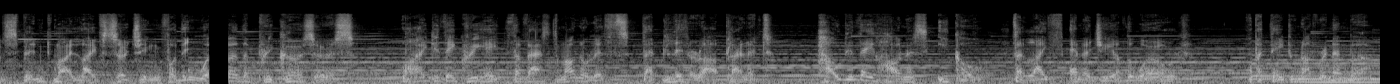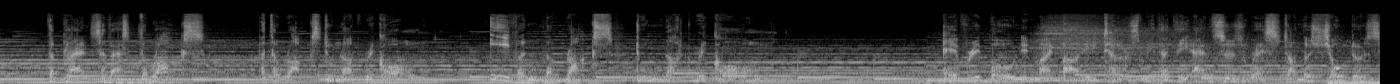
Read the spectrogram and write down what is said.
Have spent my life searching for the were the precursors. Why did they create the vast monoliths that litter our planet? How did they harness eco, the life energy of the world? But they do not remember. The plants have asked the rocks, but the rocks do not recall. Even the rocks do not recall. Every bone in my body tells me that the answers rest on the shoulders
